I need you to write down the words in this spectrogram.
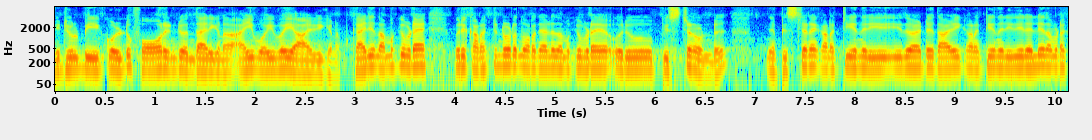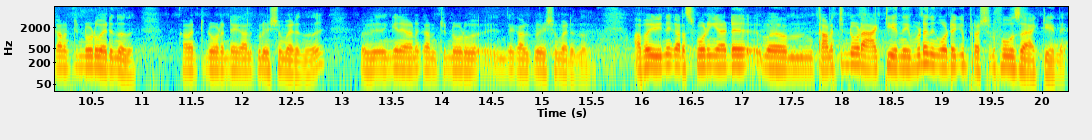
it will be equal to four into എന്തായിരിക്കണം? ഐ വൈ വൈ ആയിരിക്കണം. കാര്യം നമുക്കിവിടെ ഒരു കണക്റ്റിന്റെ എന്ന് പറഞ്ഞാൽ നമുക്കിവിടെ ഒരു പിസ്റ്റൺ ഉണ്ട്. പിസ്റ്റണെ കണക്ട് ചെയ്യുന്ന രീതി ഇതുമായിട്ട് താഴെ കണക്ട് ചെയ്യുന്ന രീതിയിലല്ലേ നമ്മുടെ കണക്റ്റിന്റെ വരുന്നത്? കണക്റ്റിന്റെ കാൽക്കുലേഷൻ വരുന്നത്. ഇങ്ങനെയാണ് കണക്റ്റിന്റെ ഇതിന്റെ കാൽക്കുലേഷൻ വരുന്നത്. അപ്പോൾ ഇതിന് കറസ്പോണ്ടിങ് ആയിട്ട് കണക്റ്റിന്റെ ആക്ട് ചെയ്യുന്ന ഇവിടെ നിന്ന് ഇങ്ങോട്ടേക്ക് പ്രഷർ ഫോഴ്സ് ആക്ട് ചെയ്യുന്നത്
